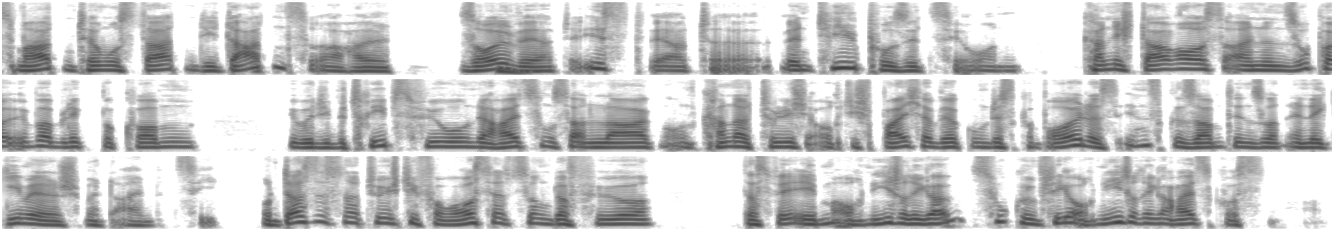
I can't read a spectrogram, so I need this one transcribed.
smarten Thermostaten die Daten zu erhalten, Sollwerte, Istwerte, Ventilpositionen, kann ich daraus einen super Überblick bekommen über die Betriebsführung der Heizungsanlagen und kann natürlich auch die Speicherwirkung des Gebäudes insgesamt in so ein Energiemanagement einbeziehen. Und das ist natürlich die Voraussetzung dafür, dass wir eben auch niedriger, zukünftig auch niedrige Heizkosten haben.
